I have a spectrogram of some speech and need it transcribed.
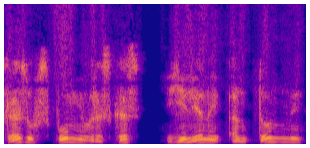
сразу вспомнил рассказ Елены Антонны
